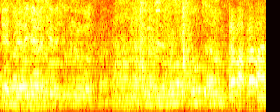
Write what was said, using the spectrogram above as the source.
Cześć, do Prava, prava.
